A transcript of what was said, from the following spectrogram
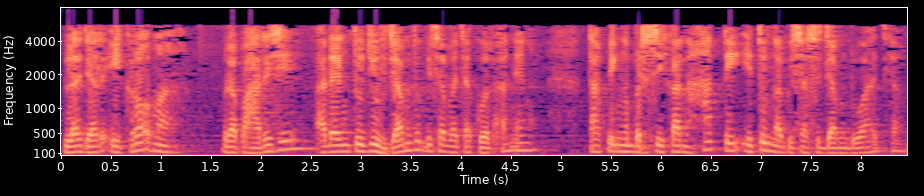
belajar ikro mah berapa hari sih? Ada yang tujuh jam tuh bisa baca Quran ya tapi ngebersihkan hati itu nggak bisa sejam dua jam.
